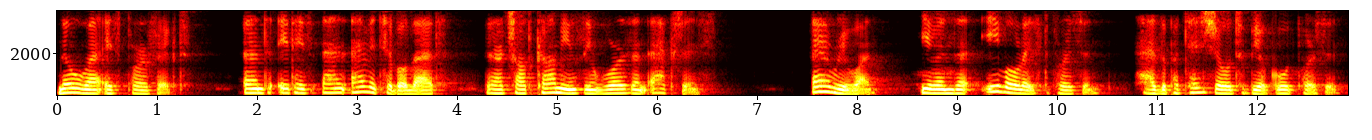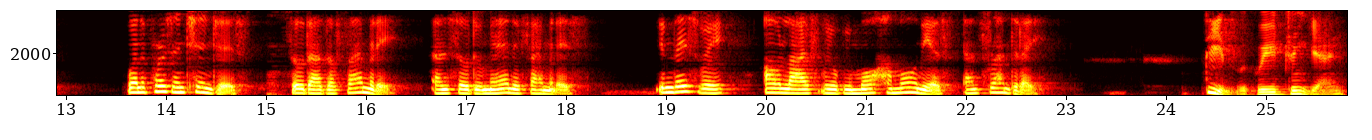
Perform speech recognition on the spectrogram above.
No one is perfect, and it is inevitable that there are shortcomings in words and actions. Everyone, even the evilest person, has the potential to be a good person. When a person changes, so does a family, and so do many families. In this way, our life will be more harmonious and friendly. 《弟子规》真言：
